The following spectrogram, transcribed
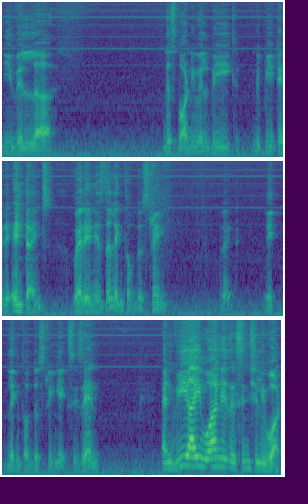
you will uh, this body will be repeated n times where n is the length of the string right? A length of the string x is n and vi1 is essentially what?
